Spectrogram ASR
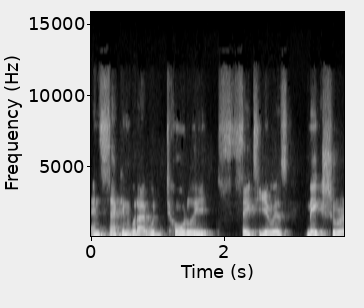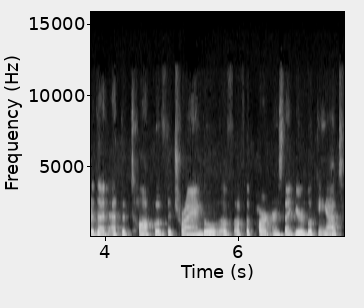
and second, what I would totally say to you is make sure that at the top of the triangle of, of the partners that you're looking at,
